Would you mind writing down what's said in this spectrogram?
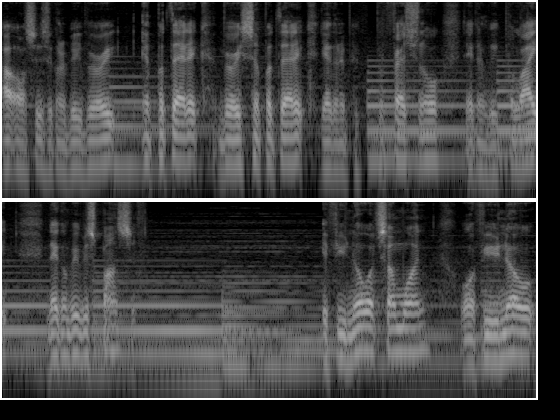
Our officers are going to be very empathetic, very sympathetic. They're going to be professional. They're going to be polite. They're going to be responsive. If you know of someone, or if you know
